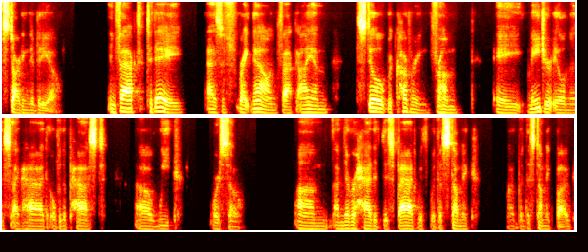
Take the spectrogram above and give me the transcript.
starting the video. In fact, today, as of right now, in fact, I am still recovering from a major illness I've had over the past uh, week or so. Um, I've never had it this bad with with a stomach uh, with a stomach bug,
